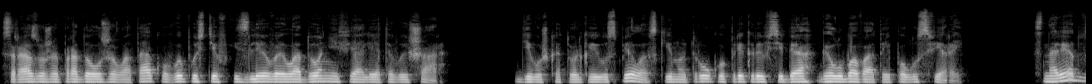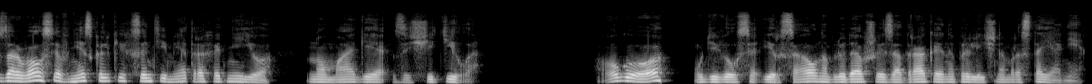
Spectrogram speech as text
Сразу же продолжил атаку, выпустив из левой ладони фиолетовый шар. Девушка только и успела вскинуть руку, прикрыв себя голубоватой полусферой. Снаряд взорвался в нескольких сантиметрах от нее, но магия защитила. «Ого!» – удивился Ирсал, наблюдавший за дракой на приличном расстоянии.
